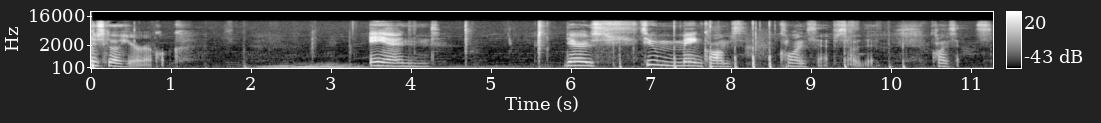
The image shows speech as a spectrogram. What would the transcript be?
Just go here real quick. And there's two main cons concepts of the concepts.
